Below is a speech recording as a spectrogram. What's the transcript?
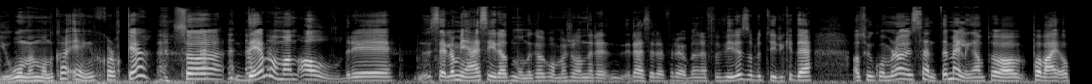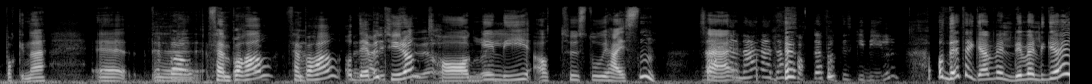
'Jo, men Monica har egen klokke'. Så det må man aldri Selv om jeg sier at Monica kommer sånn re- reiser rett fra jobben rett for fire, så betyr ikke det at hun kommer da. Hun sendte meldinga på, på vei opp bakkene eh, Fem på halv. eh, fem på halv. Fem på halv. Og det betyr antagelig at hun sto i heisen. Nei, nei, nei, der satt jeg faktisk i bilen. og det tenker jeg er veldig, veldig gøy.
